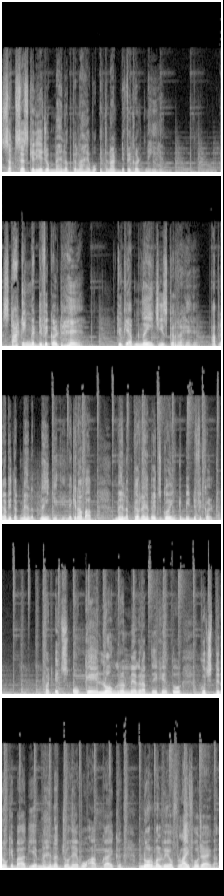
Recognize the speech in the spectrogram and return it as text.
सक्सेस के लिए जो मेहनत करना है, वो इतना डिफ़िकल्ट नहीं है। स्टार्टिंग में डिफ़िकल्ट है, क्योंकि आप नई चीज़ कर रहे हैं। आपने अभी तक मेहनत नहीं की थी, लेकिन अब आप मेहनत कर रहे हैं तो it's going to be difficult but it's okay long run में अगर आप देखें तो कुछ दिनों के बाद ये मेहनत जो है, वो आपका एक नॉर्मल वे ऑफ़ लाइफ हो जाएगा।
